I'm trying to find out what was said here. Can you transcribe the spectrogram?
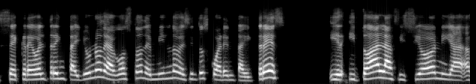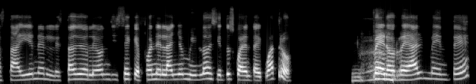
se creó el 31 de agosto de 1943 y, y toda la afición y a- hasta ahí en el Estadio de León dice que fue en el año 1944, pero Ah, realmente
